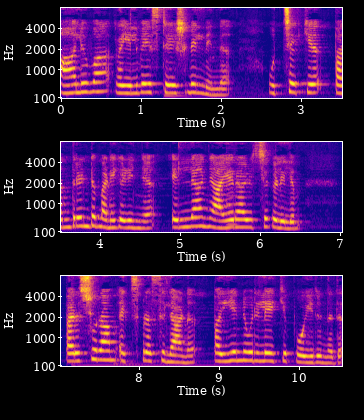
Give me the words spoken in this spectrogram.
ആലുവ റെയിൽവേ സ്റ്റേഷനിൽ നിന്ന് ഉച്ചയ്ക്ക് പന്ത്രണ്ട് മണി കഴിഞ്ഞ് എല്ലാ ഞായറാഴ്ചകളിലും പരശുറാം എക്സ്പ്രസ്സിലാണ് പയ്യന്നൂരിലേക്ക് പോയിരുന്നത്.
